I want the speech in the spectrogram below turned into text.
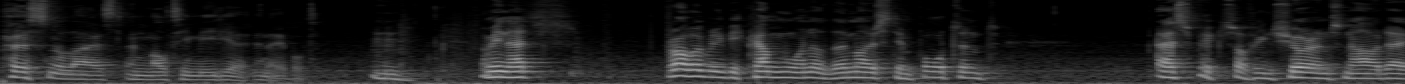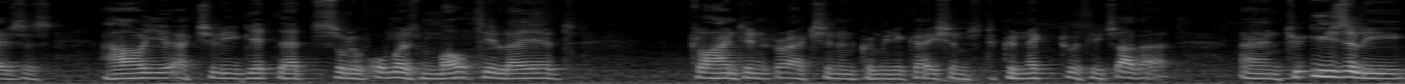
personalized and multimedia enabled. Mm. I mean, that's probably become one of the most important aspects of insurance nowadays is how you actually get that sort of almost multi layered client interaction and communications to connect with each other and to easily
